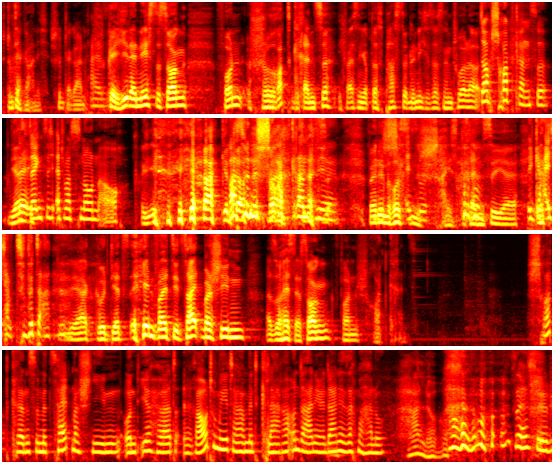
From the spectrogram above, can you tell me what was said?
stimmt ja gar nicht. Stimmt ja gar nicht. Also. Okay, hier der nächste Song von Schrottgrenze. Ich weiß nicht, ob das passt oder nicht. Ist das ein Tourler? Doch, Schrottgrenze. Ja, das ich- denkt sich Edward Snowden auch. ja, genau. Was für eine Schrottgrenze hier. Bei den. Russen, Scheißgrenze hier. Egal, ich habe Twitter. Ja, gut, jetzt jedenfalls die Zeitmaschinen. Also heißt der Song von Schrottgrenze. Schrottgrenze mit Zeitmaschinen und ihr hört Rautometer mit Clara und Daniel. Daniel, sag mal Hallo. Hallo. Hallo, sehr schön.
